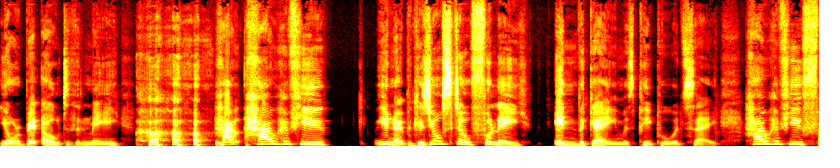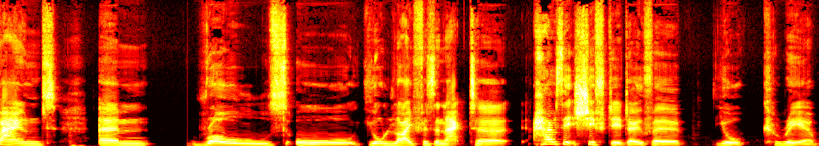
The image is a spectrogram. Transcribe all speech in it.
you're a bit older than me. how how have you, you know, because you're still fully in the game, as people would say. How have you found um, roles or your life as an actor? How's it shifted over your career?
